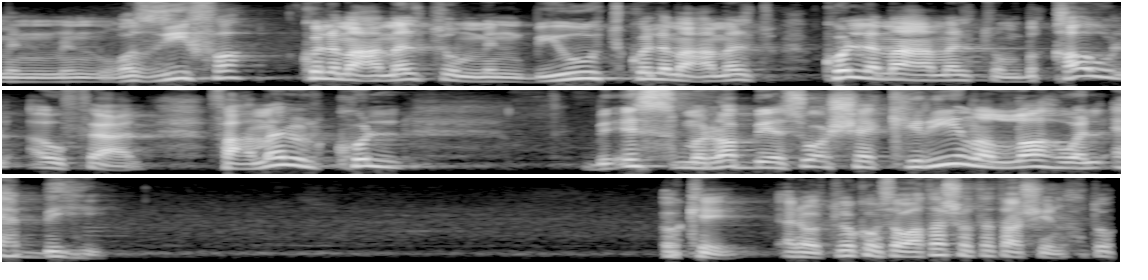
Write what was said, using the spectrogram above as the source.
من من وظيفة كل ما عملتم من بيوت كل ما عملتم كل ما عملتم بقول أو فعل فاعملوا الكل باسم الرب يسوع شاكرين الله والآب به. okay أنا قلت لكم 17 و 23 حطوا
